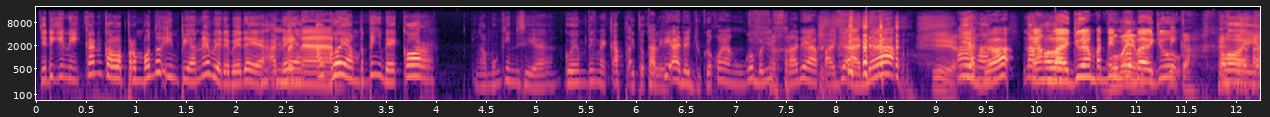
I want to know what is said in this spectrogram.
jadi gini kan kalau perempuan tuh impiannya beda-beda ya. Ada yang bener. ah gue yang penting dekor. Nggak mungkin sih ya. Gue yang penting makeup gitu Tapi kali. ada juga kok yang gue baju terserah deh apa aja ada. Iya. Iya ada. kan? Nah, yang baju yang penting gue baju. nikah. Oh iya.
